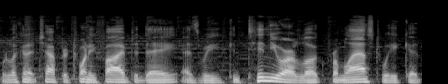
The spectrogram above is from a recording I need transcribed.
We're looking at chapter 25 today as we continue our look from last week at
